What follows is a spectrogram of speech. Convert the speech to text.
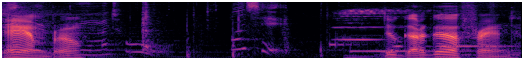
Damn, bro. Room at all. Was it? Dude got a girlfriend.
